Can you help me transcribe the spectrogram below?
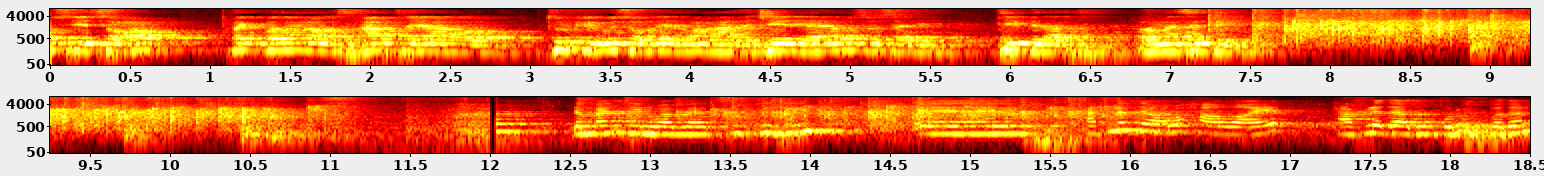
u sii soco rag badan oo asxaabtaya oo turkiga u socdeen waxaan rajeynaya inaan u soo saadin tii bidaarta waa mahadsantiin dhammaantiin waa mahadsantihiin eh, xafladan waxaa waaye xaflad aada u qurux badan.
